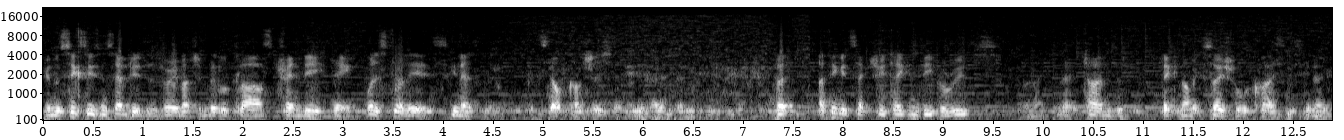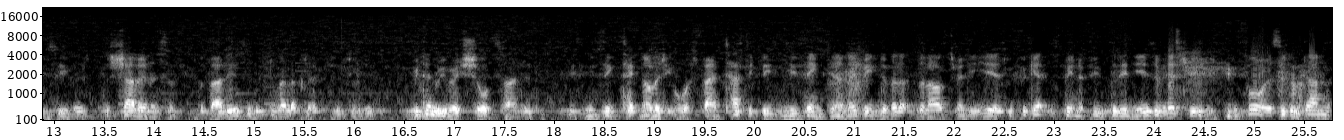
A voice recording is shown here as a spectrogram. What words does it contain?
in the 60s and 70s was very much a middle class, trendy thing. Well, it still is, you know, it's a little bit self conscious, you know. but I think it's actually taken deeper roots. You know, at times of economic, social crisis, you know, you see the, the shallowness of the values that have developed over 50 years. We tend to be very short-sighted. You think technology, oh, it's fantastic, these new things, you know, they've been developed for the last 20 years. We forget there's been a few billion years of history before us that have done,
